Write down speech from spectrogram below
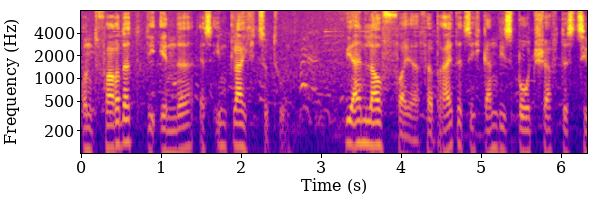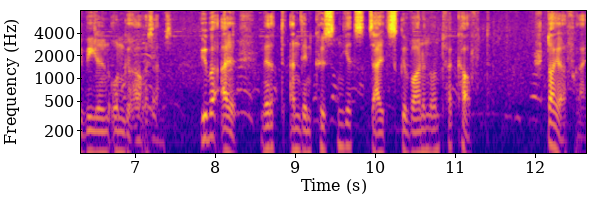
und fordert die Inder, es ihm gleich zu tun. Wie ein Lauffeuer verbreitet sich Gandhis Botschaft des zivilen Ungehorsams. Überall wird an den Küsten jetzt Salz gewonnen und verkauft. Steuerfrei.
